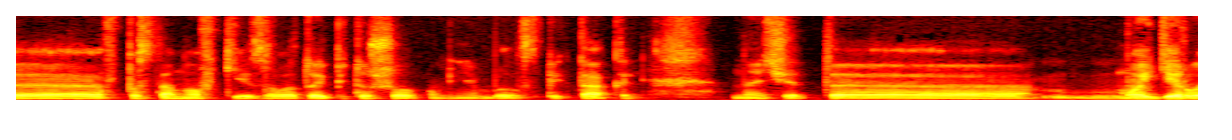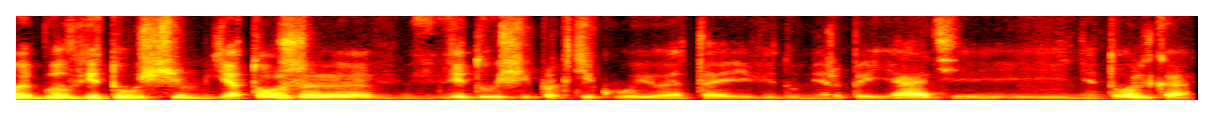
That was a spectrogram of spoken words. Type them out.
э, в постановке «Золотой петушок» у меня был спектакль. Значит, э, мой герой был ведущим, я тоже ведущий, практикую это и веду мероприятия, и не только.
